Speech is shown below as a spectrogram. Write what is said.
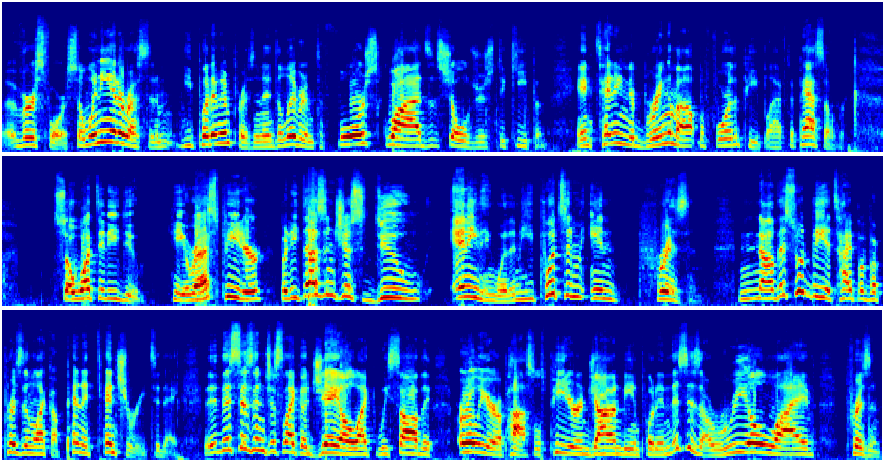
Uh, verse 4 So when he had arrested him, he put him in prison and delivered him to four squads of soldiers to keep him, intending to bring him out before the people after Passover. So what did he do? He arrests Peter, but he doesn't just do anything with him, he puts him in prison. Now, this would be a type of a prison like a penitentiary today. This isn't just like a jail like we saw the earlier apostles, Peter and John, being put in. This is a real live prison.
